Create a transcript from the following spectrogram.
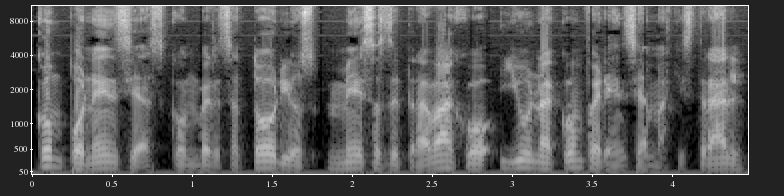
con ponencias, conversatorios, mesas de trabajo y una conferencia magistral.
